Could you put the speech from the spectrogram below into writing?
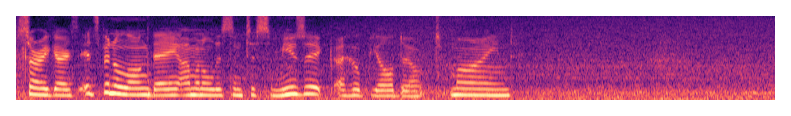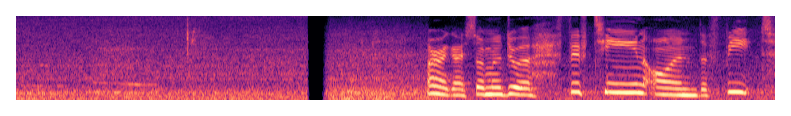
Sorry guys, it's been a long day. I'm gonna listen to some music. I hope y'all don't mind. Alright guys, so I'm gonna do a 15 on the feet.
